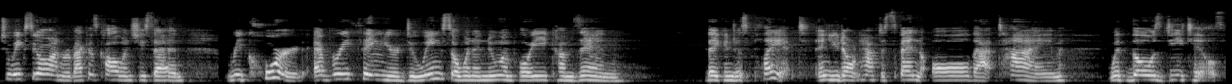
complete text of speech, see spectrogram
two weeks ago on Rebecca's call when she said, record everything you're doing. So when a new employee comes in, they can just play it and you don't have to spend all that time with those details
